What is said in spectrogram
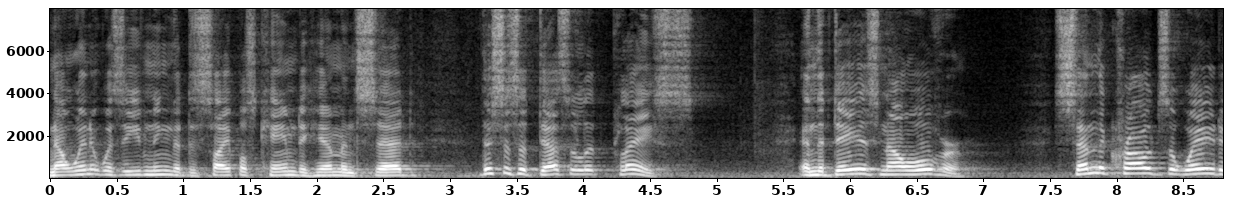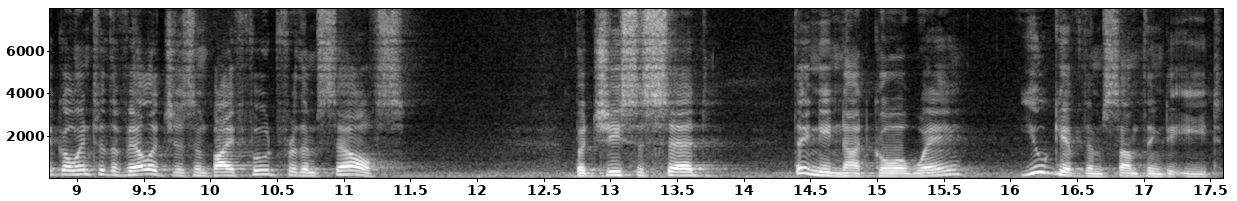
Now, when it was evening, the disciples came to him and said, This is a desolate place, and the day is now over. Send the crowds away to go into the villages and buy food for themselves. But Jesus said, They need not go away. You give them something to eat.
